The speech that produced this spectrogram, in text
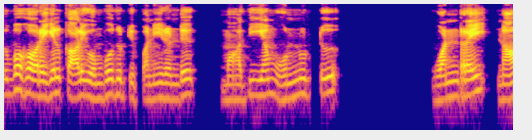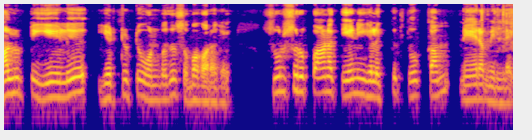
சுபஹோரையில் காலை ஒம்பது டு பன்னிரெண்டு மதியம் ஒன்று டு ஒன்றை நாலு டு ஏழு எட்டு டு ஒன்பது சுபகோரைகள். சுறுசுறுப்பான தேனீகளுக்கு தூக்கம் நேரமில்லை.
